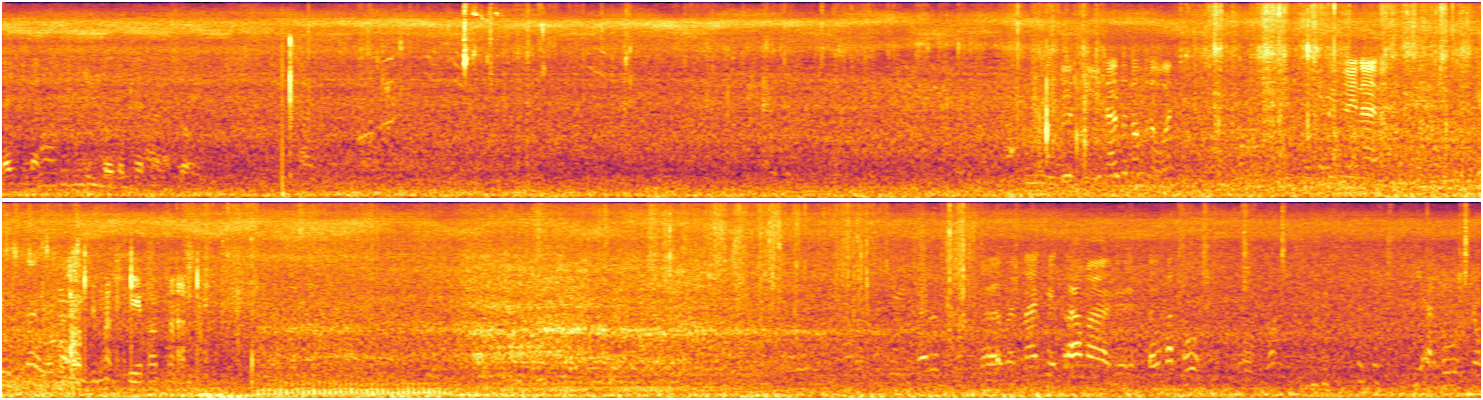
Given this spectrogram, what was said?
đây nhưng mà rồi tôi được ra là rồi. Đây này nó Mặt kia mặt tao bắt thôi dạ luôn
